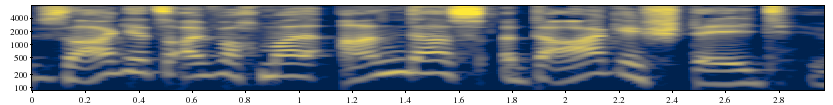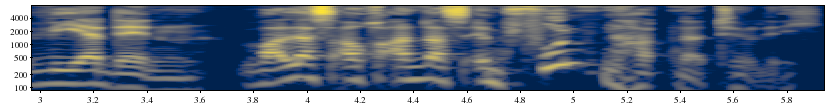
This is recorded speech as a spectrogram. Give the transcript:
sage jetzt einfach mal, anders dargestellt werden, weil es auch anders empfunden hat natürlich.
